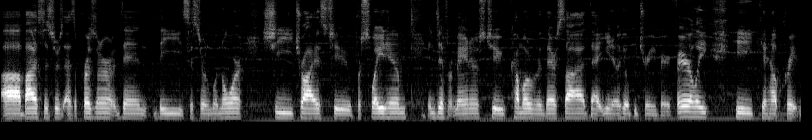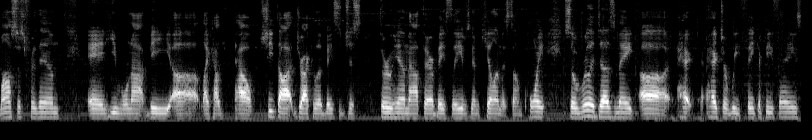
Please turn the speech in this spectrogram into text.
uh, by his sisters as a prisoner. Then the sister Lenore, she tries to persuade him in different manners to come over to their side that, you know, he'll be treated very fairly. He can help create monsters for them, and he will not be uh, like how, how she thought Dracula basically just threw him out there. Basically, he was going to kill him at some point. So it really does make uh, Hector rethink a few things.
